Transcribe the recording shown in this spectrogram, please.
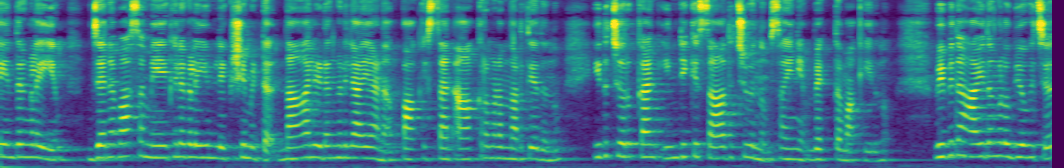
കേന്ദ്രങ്ങളെയും ജനവാസ മേഖലകളെയും ലക്ഷ്യമിട്ട് നാലിടങ്ങളിലായാണ് പാകിസ്ഥാൻ ആക്രമണം നടത്തിയതെന്നും ഇത് ചെറുക്കാൻ ഇന്ത്യയ്ക്ക് സാധിച്ചുവെന്നും സൈന്യം വ്യക്തമാക്കിയിരുന്നു. വിവിധ ആയുധങ്ങൾ ഉപയോഗിച്ച്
